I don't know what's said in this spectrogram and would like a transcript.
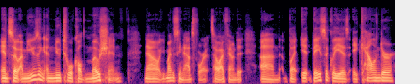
And so I'm using a new tool called Motion. Now, you might have seen ads for it. It's how I found it. Um, but it basically is a calendar,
